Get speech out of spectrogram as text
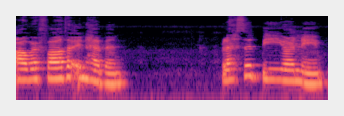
Our Father in heaven, blessed be your name.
